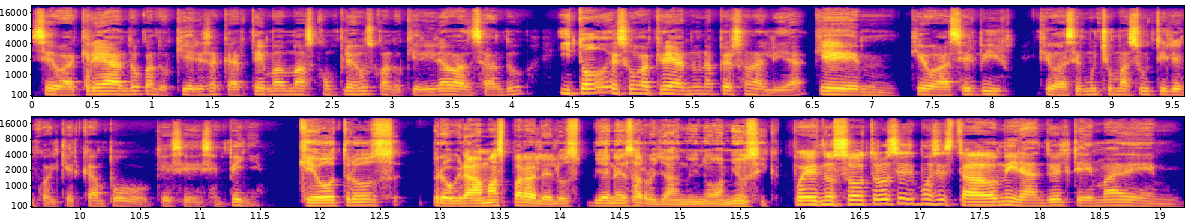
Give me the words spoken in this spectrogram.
se va creando cuando quiere sacar temas más complejos, cuando quiere ir avanzando y todo eso va creando una personalidad que, que va a servir, que va a ser mucho más útil en cualquier campo que se desempeñe. ¿Qué otros programas paralelos viene desarrollando Innova Music? Pues nosotros hemos estado mirando el tema de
